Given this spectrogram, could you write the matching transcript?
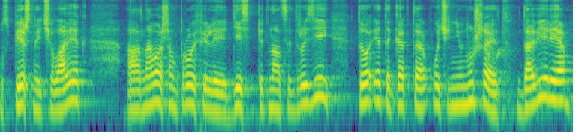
успешный человек – а на вашем профиле 10-15 друзей, то это как-то очень не внушает доверия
